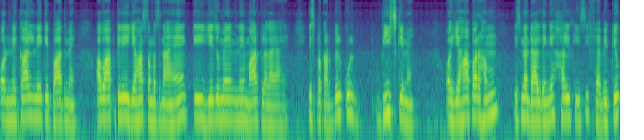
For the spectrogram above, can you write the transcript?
और निकालने के बाद में अब आपके लिए यहाँ समझना है कि ये जो मैंने मार्क लगाया है, इस प्रकार बिल्कुल बीच के में, और यहाँ पर हम इसमें डाल देंगे हल्की सी फेविक्विक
